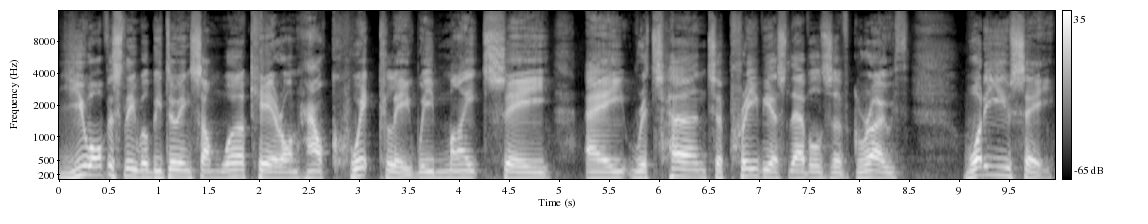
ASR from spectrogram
You obviously will be doing some work here on how quickly we might see a return to previous levels of growth. What do you see?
